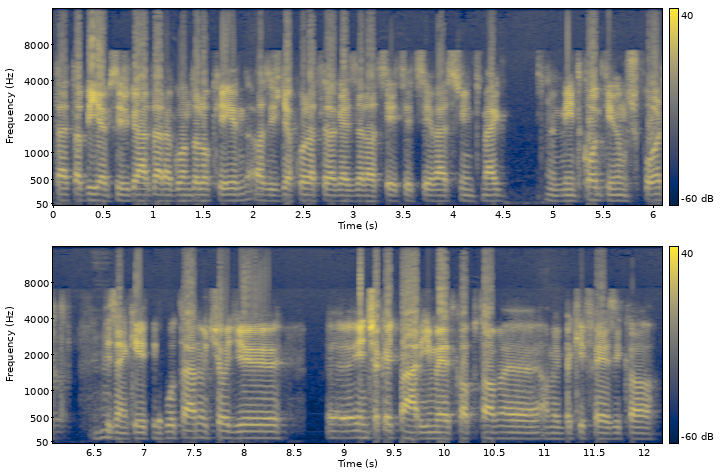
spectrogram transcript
tehát a BMC-s gárdára gondolok én, az is gyakorlatilag ezzel a CCC-vel szűnt meg, mint kontinum sport, 12 mhm. év után, úgyhogy én csak egy pár e-mailt kaptam, amiben kifejezik a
